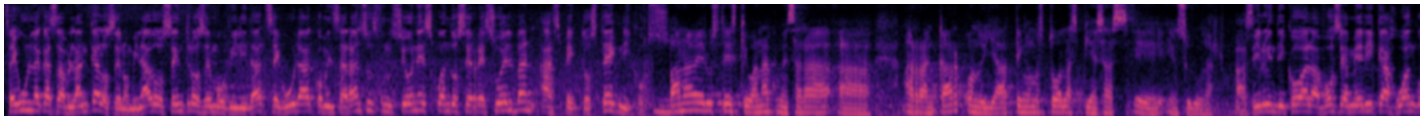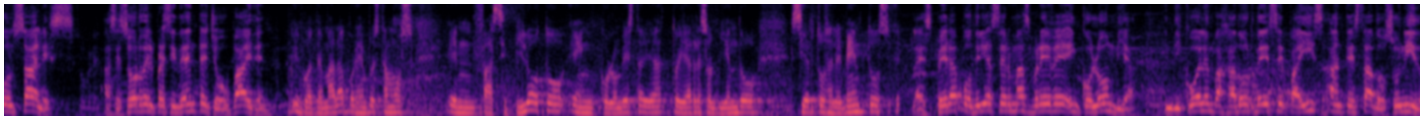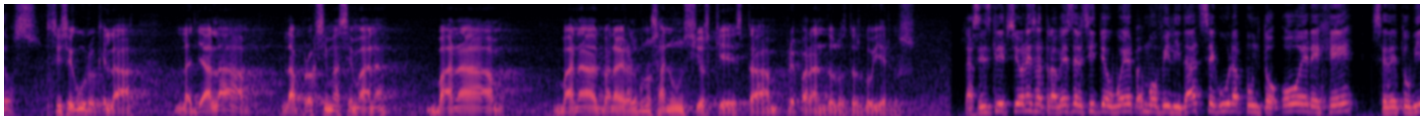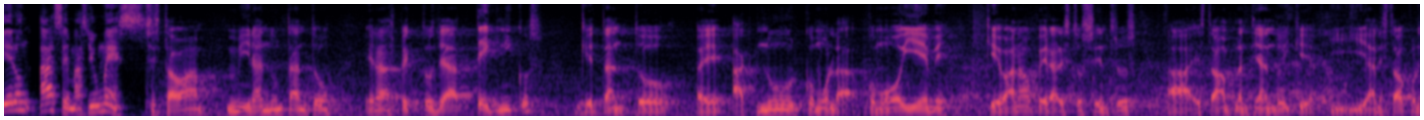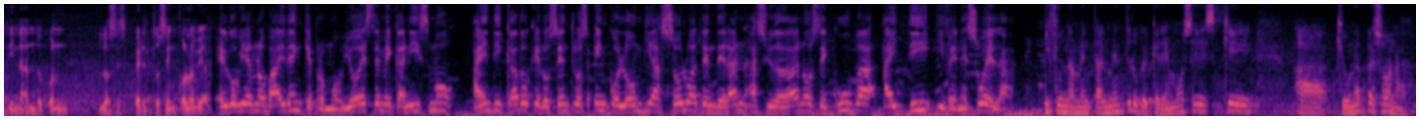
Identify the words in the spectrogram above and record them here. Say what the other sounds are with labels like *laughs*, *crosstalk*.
Según la Casa Blanca, los denominados centros de movilidad segura comenzarán sus funciones cuando se resuelvan aspectos técnicos. Van a ver ustedes que van a comenzar a, arrancar cuando ya tengamos todas las piezas eh, en su lugar. Así lo indicó a la Voz de América Juan González, asesor del presidente Joe Biden. En Guatemala, por ejemplo, estamos en fase piloto, en Colombia está ya, todavía resolviendo ciertos elementos. La espera podría ser más breve en Colombia, indicó el embajador de ese país ante Estados Unidos. Estoy seguro que la ya la, próxima semana van a, van, a, van a haber algunos anuncios que están preparando los dos gobiernos. Las inscripciones a través del sitio web movilidadsegura.org se detuvieron hace más de un mes. Se estaba mirando un tanto, eran aspectos ya técnicos que tanto eh, ACNUR como, la, como OIM que van a operar estos centros ah, estaban planteando y que y han estado coordinando con los expertos en Colombia. El gobierno Biden, que promovió este mecanismo, ha indicado que los centros en Colombia solo atenderán a ciudadanos de Cuba, Haití y Venezuela. Y fundamentalmente lo que queremos es que, ah, que una persona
